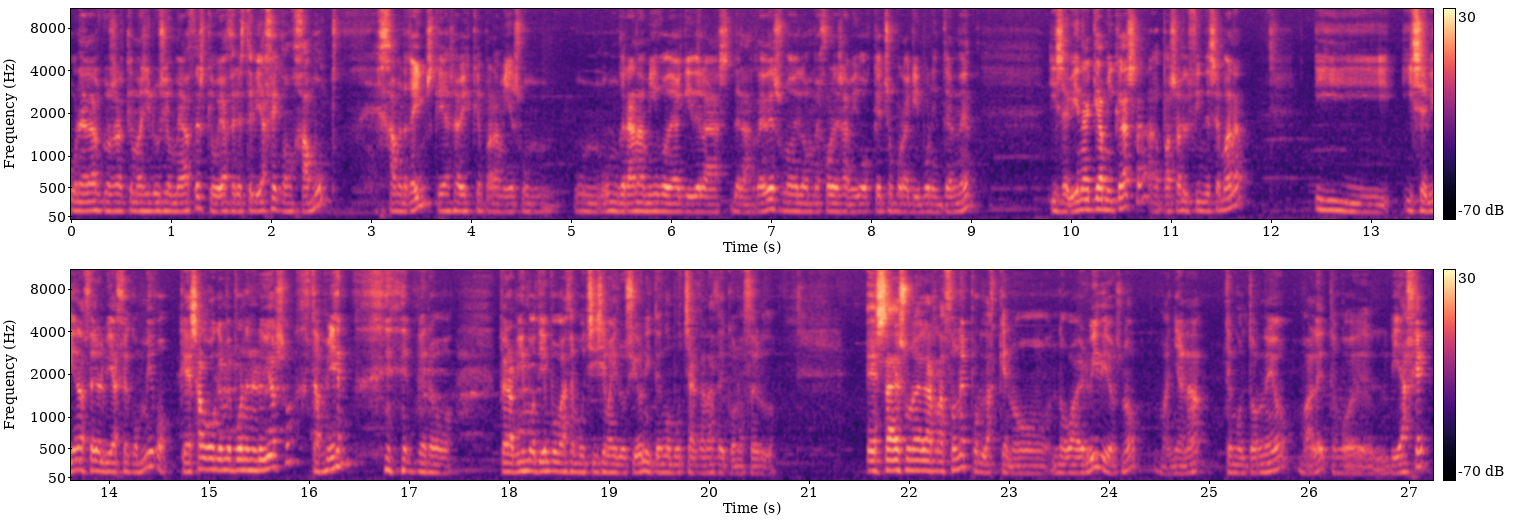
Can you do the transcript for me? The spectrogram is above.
una de las cosas que más ilusión me hace es que voy a hacer este viaje con Hamut, Hammer Games, que ya sabéis que para mí es un, un, gran amigo de aquí de las, de las redes, uno de los mejores amigos que he hecho por aquí por internet. Y se viene aquí a mi casa a pasar el fin de semana y, y se viene a hacer el viaje conmigo, que es algo que me pone nervioso también, pero, pero al mismo tiempo me hace muchísima ilusión y tengo muchas ganas de conocerlo. Esa es una de las razones por las que no, no va a haber vídeos, ¿no? Mañana tengo el torneo, ¿vale? Tengo el viaje,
